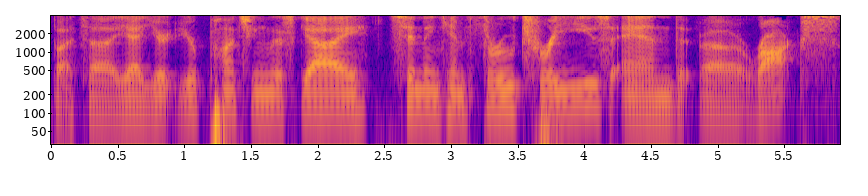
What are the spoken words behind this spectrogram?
But uh, yeah, you're you're punching this guy, sending him through trees and uh, rocks.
